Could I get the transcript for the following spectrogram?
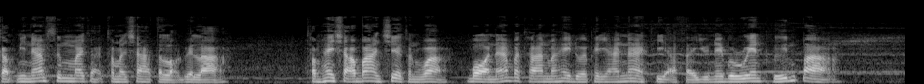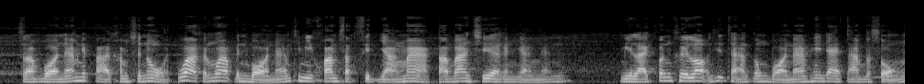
กลับมีน้ำซึมมาจากธรรมชาติตลอดเวลาทำให้ชาวบ้านเชื่อกันว่า บ่อน้ำประทานมาให้โดยพญานาคที่อาศัยอยู่ในบริเวณพื้นป่า สำหรับบ่อน้ำในป่าคำชะโนดว่ากันว่าเป็นบ่อน้ำที่มีความศักดิ์สิทธิ์อย่างมากชาวบ้านเชื่อกันอย่างนั้น มีหลายคนเคยเลาะที่ฐานตรงบ่อน้ำให้ได้ตามประสงค์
